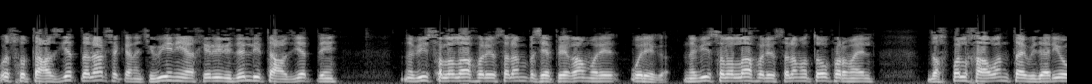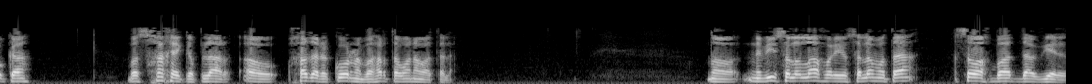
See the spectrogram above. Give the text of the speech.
اوس خو تعزیت لاله شکنه چې ویني اخیری لیدل دی تعزیت دی نبی صلی الله علیه وسلم پسې پیغام ورېګه نبی صلی الله علیه وسلم تو فرمایل د خپل خاوند تابعداري وکړه بس خخه کپلار او خضر کور نه بهر ته ونه وتله نو نبی صلی الله علیه وسلم ته سو اخبات دا ویل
